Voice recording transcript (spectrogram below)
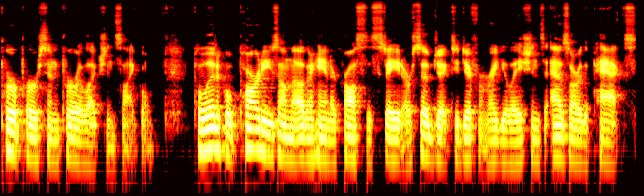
per person per election cycle. Political parties, on the other hand, across the state are subject to different regulations, as are the PACs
